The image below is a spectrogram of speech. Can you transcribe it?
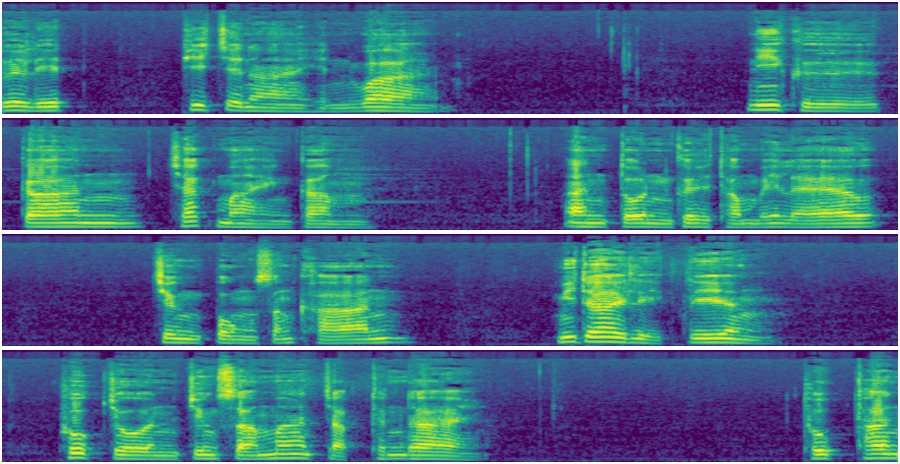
ด้วยฤทธิ์พิจารณาเห็นว่า นี่คือการชักมาแห่งกรรม อันตนเคยทำไว้แล้ว จึงปงสังขารมิได้หลีกเลี่ยง พวกโจรจึงสามารถจับท่านได้ ทุบท่าน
